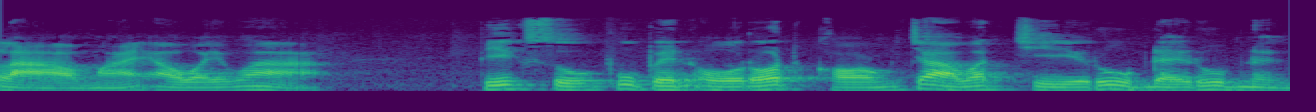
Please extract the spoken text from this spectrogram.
กล่าวหมายเอาไว้ว่า ภิกษุผู้เป็นโอรสของเจ้าวัดชี รูปใดรูปหนึ่ง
